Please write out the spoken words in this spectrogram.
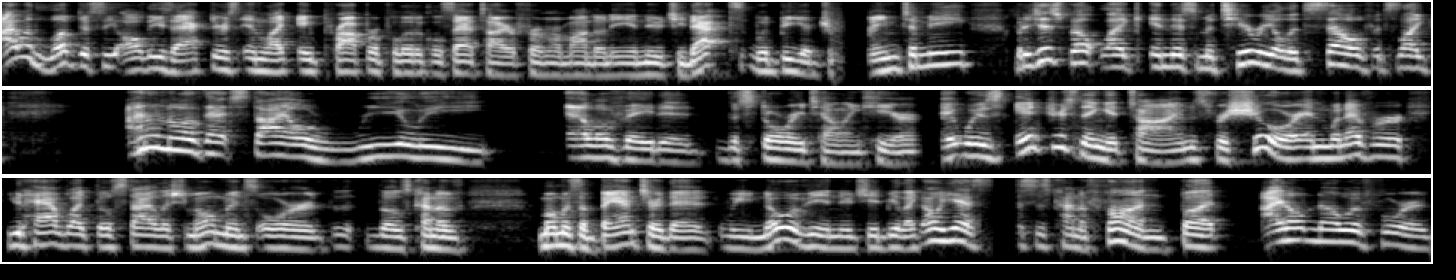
I would love to see all these actors in like a proper political satire from Armando Iannucci. That would be a dream to me. But it just felt like in this material itself, it's like I don't know if that style really elevated the storytelling here. It was interesting at times for sure, and whenever you'd have like those stylish moments or th- those kind of moments of banter that we know of Iannucci, it'd be like, oh yes, this is kind of fun, but I don't know if for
